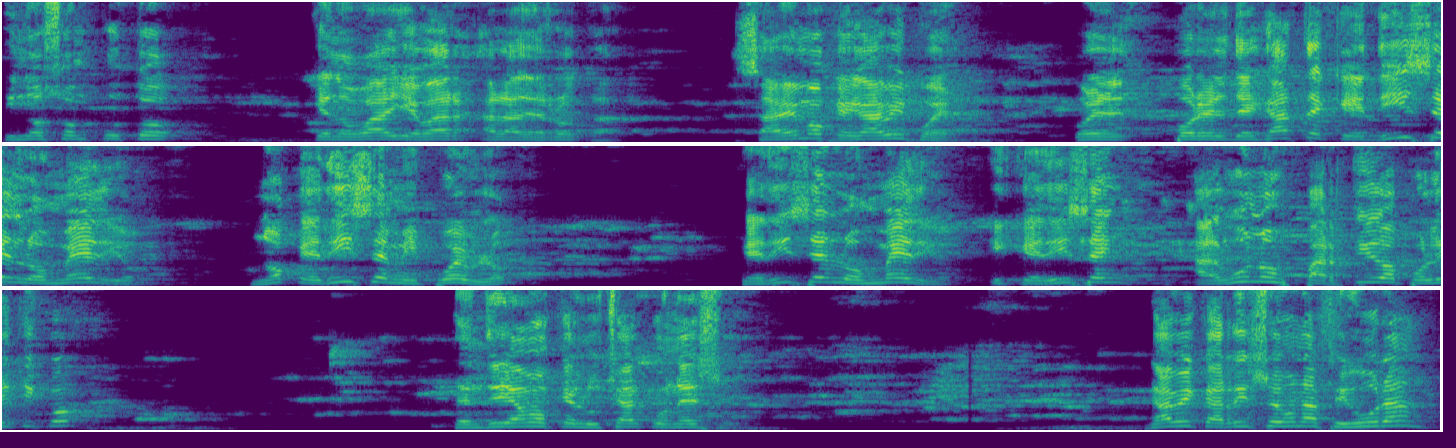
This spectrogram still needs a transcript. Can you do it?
y no son puntos que nos va a llevar a la derrota. Sabemos que Gaby, pues, por el, por el desgaste que dicen los medios, no que dice mi pueblo, que dicen los medios y que dicen algunos partidos políticos, tendríamos que luchar con eso. Gaby Carrizo es una figura,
